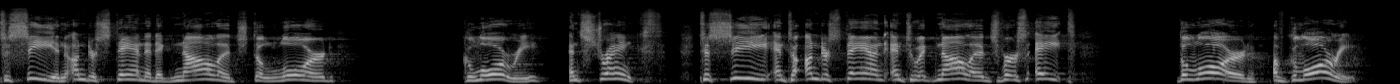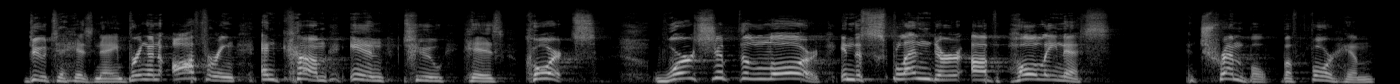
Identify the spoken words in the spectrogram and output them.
to see and understand and acknowledge the Lord glory and strength. To see and to understand and to acknowledge, verse 8, the Lord of glory, due to his name. Bring an offering and come into his courts. Worship the Lord in the splendor of holiness and tremble before him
